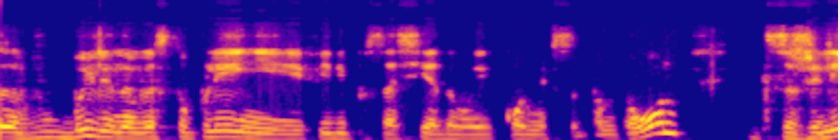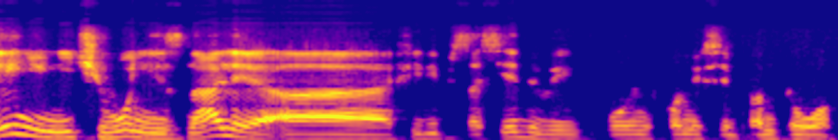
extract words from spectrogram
были на выступлении Филиппа Соседова и комикса «Пантеон», и, к сожалению, ничего не знали о Филиппе Соседове и комиксе «Пантеон».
